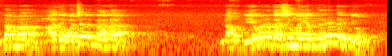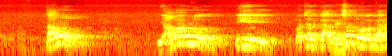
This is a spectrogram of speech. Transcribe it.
ನಮ್ಮ ಆದ್ಯ ವಚನಕಾರ ನಾವು ದೇವರ ದಾಸಿಮಯ್ಯ ಅಂತಲೇ ಕರಿತೀವಿ. ತಾವು ಯಾವಾಗಲೂ ಈ ವಚನಕಾರ ಹೆಸರು ತಗೋಬೇಕಾರ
